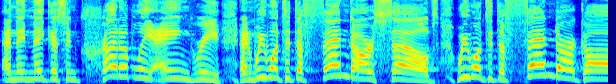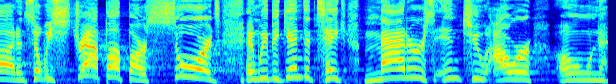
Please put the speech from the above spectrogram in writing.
and they make us incredibly angry. And we want to defend ourselves, we want to defend our God. And so we strap up our swords and we begin to take matters into our own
